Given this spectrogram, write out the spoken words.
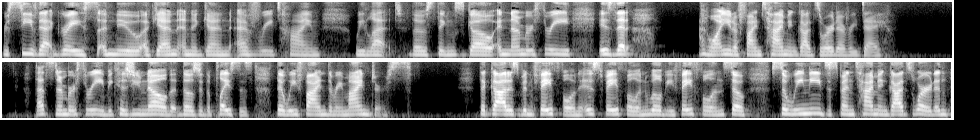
receive that grace anew again and again every time we let those things go. And number three is that I want you to find time in God's Word every day. That's number three, because you know that those are the places that we find the reminders that God has been faithful and is faithful and will be faithful. And so, so we need to spend time in God's word. And,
